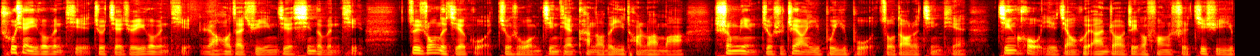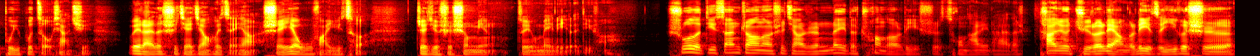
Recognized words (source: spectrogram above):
出现一个问题就解决一个问题，然后再去迎接新的问题，最终的结果就是我们今天看到的一团乱麻。生命就是这样一步一步走到了今天，今后也将会按照这个方式继续一步一步走下去。未来的世界将会怎样？谁也无法预测，这就是生命最有魅力的地方。书的第三章呢，是讲人类的创造力是从哪里来的。他就举了两个例子，一个是《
